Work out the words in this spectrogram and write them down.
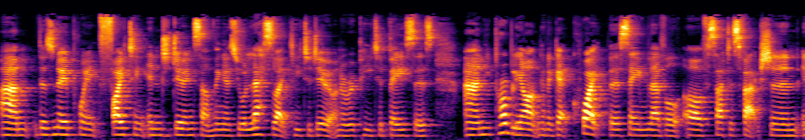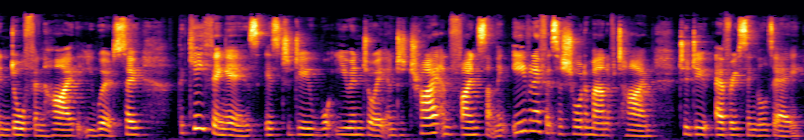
Um, there's no point fighting into doing something as you're less likely to do it on a repeated basis. And you probably aren't going to get quite the same level of satisfaction endorphin high that you would. So the key thing is is to do what you enjoy and to try and find something even if it's a short amount of time to do every single day.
